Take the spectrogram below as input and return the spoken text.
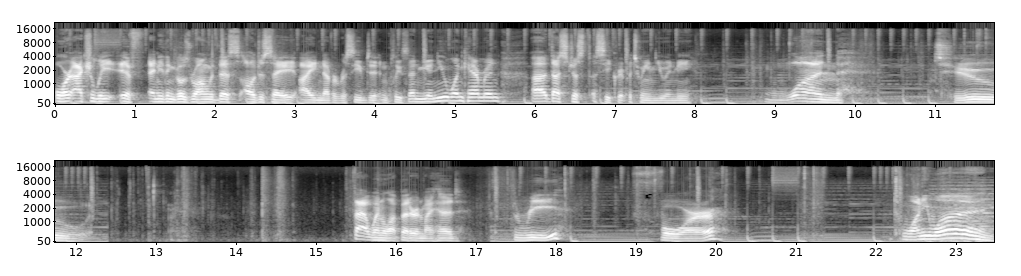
Or actually, if anything goes wrong with this, I'll just say I never received it and please send me a new one, Cameron. Uh, that's just a secret between you and me. One, two. That went a lot better in my head. Three, four, 21.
